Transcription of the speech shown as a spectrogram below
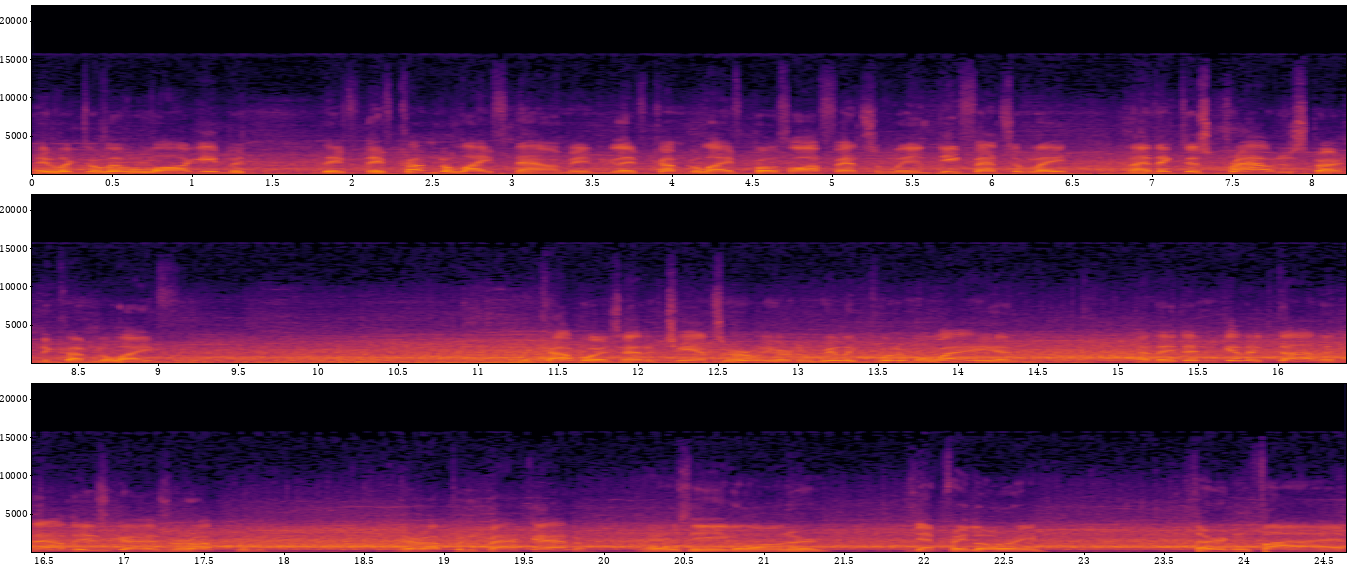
they looked a little loggy, but they've they've come to life now. I mean, they've come to life both offensively and defensively, and I think this crowd is starting to come to life. The Cowboys had a chance earlier to really put them away, and and they didn't get it done. And now these guys are up and they're up and back at them. There's the Eagle owner, Jeffrey Lurie. Third and five.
